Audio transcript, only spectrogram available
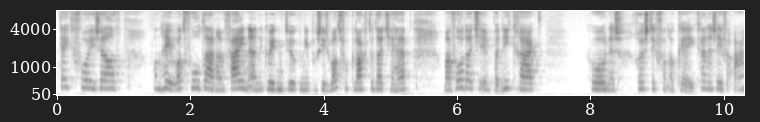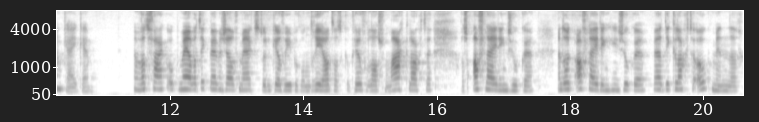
Kijk voor jezelf van hé, hey, wat voelt daar een fijn? En ik weet natuurlijk niet precies wat voor klachten dat je hebt, maar voordat je in paniek raakt, gewoon eens rustig van oké, ik ga eens even aankijken. En wat vaak ook meer, wat ik bij mezelf merkte toen ik heel veel hypochondrie had, dat ik ook heel veel last van maagklachten, als afleiding zoeken. En dat ik afleiding ging zoeken, werden die klachten ook minder.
